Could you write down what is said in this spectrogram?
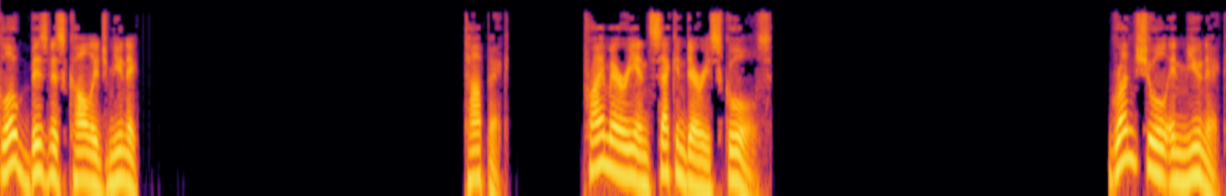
Globe Business College Munich Primary and secondary schools. Grundschule in Munich.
